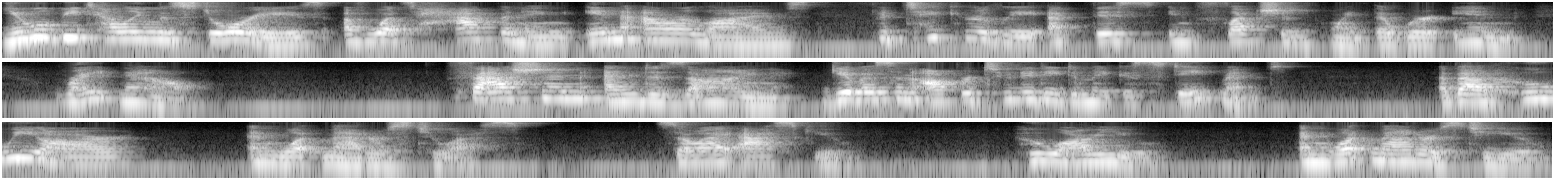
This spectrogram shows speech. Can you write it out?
You will be telling the stories of what's happening in our lives, particularly at this inflection point that we're in right now. Fashion and design give us an opportunity to make a statement about who we are and what matters to us. So I ask you, who are you and what matters to you?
